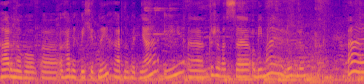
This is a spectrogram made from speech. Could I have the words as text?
гарного, е, гарних вихідних, гарного дня і е, дуже вас обіймаю, люблю. Бай!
